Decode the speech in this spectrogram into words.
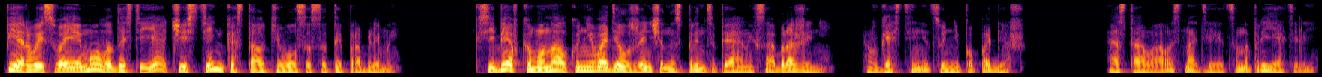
первой своей молодости я частенько сталкивался с этой проблемой. К себе в коммуналку не водил женщин из принципиальных соображений. В гостиницу не попадешь. Оставалось надеяться на приятелей.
